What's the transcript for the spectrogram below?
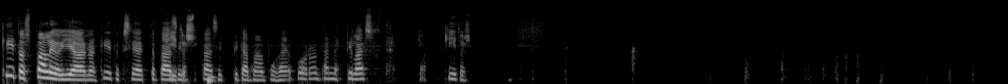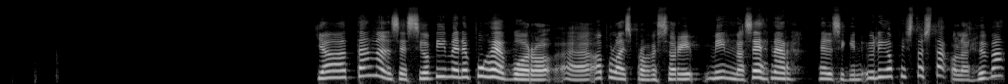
Kiitos paljon Jaana, kiitoksia, että pääsit, Kiitos. pääsit pitämään puheenvuoron tänne tilaisuuteen. Ja, kiitos. Ja tämän session viimeinen puheenvuoro apulaisprofessori Minna Sehner Helsingin yliopistosta. Ole hyvä.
